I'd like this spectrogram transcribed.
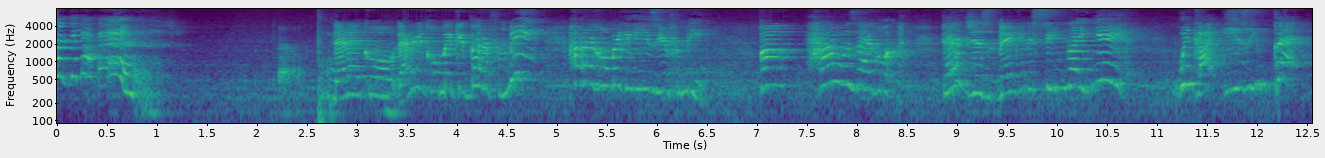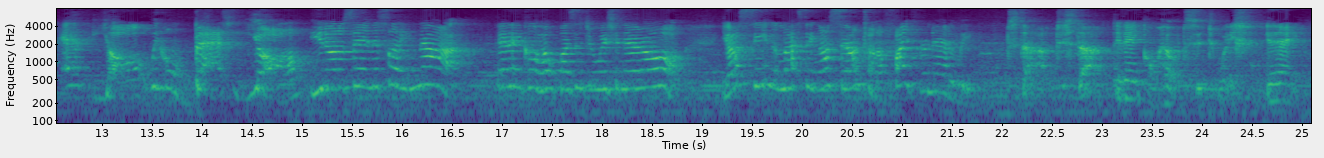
back to my man. Girl, That ain't gonna that ain't gonna make it better for me. How that gonna make it easier for me? Huh? How is that going that just making it seem like yeah, we got easy back at y'all. We gonna bash y'all. You know what I'm saying? It's like nah, that ain't gonna help my situation at all. Y'all seen the last thing I said, I'm trying to fight for Natalie. Stop, just stop. It ain't gonna help the situation. It ain't.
